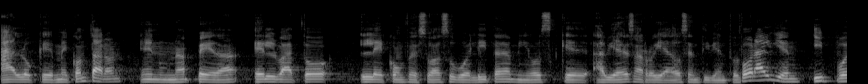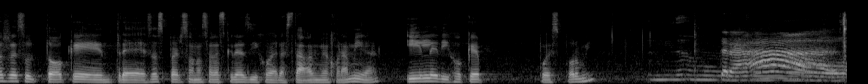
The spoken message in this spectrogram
a lo que me contaron, en una peda, el vato le confesó a su bolita de amigos que había desarrollado sentimientos por alguien. Y pues resultó que entre esas personas a las que les dijo era estaba mi mejor amiga. Y le dijo que pues por mí. No. Tras.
